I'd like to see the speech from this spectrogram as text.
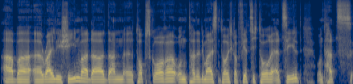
aber äh, Riley Sheen war da dann äh, Topscorer und hatte die meisten Tore, ich glaube 40 Tore erzielt und hat es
